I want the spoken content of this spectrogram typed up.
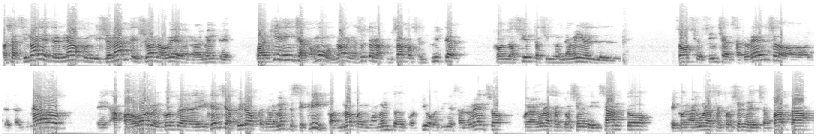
o sea, si no hay determinados condicionantes, yo no veo realmente cualquier hincha común, ¿no? Y nosotros nos cruzamos en Twitter con 250 mil socios hinchas de San Lorenzo, determinados, eh, a favor o en contra de la dirigencia, pero que realmente se crispan, ¿no? Con el momento deportivo que tiene San Lorenzo, con algunas actuaciones de Di Santo, eh, con algunas actuaciones de Zapata,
